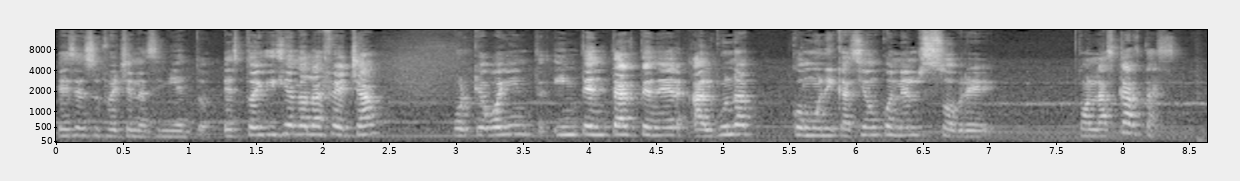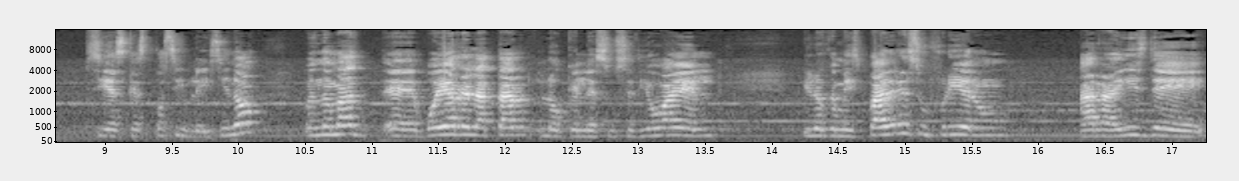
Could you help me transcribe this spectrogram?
Esa es su fecha de nacimiento. Estoy diciendo la fecha porque voy a int intentar tener alguna comunicación con él sobre con las cartas, si es que es posible. Y si no, pues nomás eh, voy a relatar lo que le sucedió a él y lo que mis padres sufrieron a raíz de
